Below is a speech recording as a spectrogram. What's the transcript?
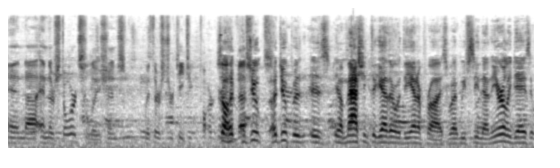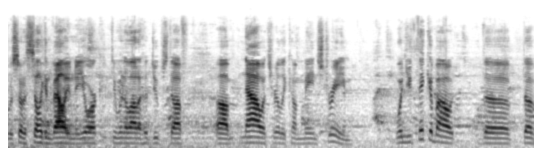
in, uh, in their storage solutions with their strategic partners. So Hadoop, Hadoop is you know, mashing together with the enterprise, right? We've seen that. In the early days, it was sort of Silicon Valley in New York, doing a lot of Hadoop stuff. Um, now it's really come mainstream. When you think about the, the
